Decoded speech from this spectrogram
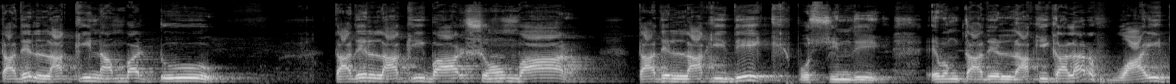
তাদের লাকি নাম্বার টু, তাদের লাকি বার সোমবার, তাদের লাকি দিক পশ্চিম দিক এবং তাদের লাকি কালার হোয়াইট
